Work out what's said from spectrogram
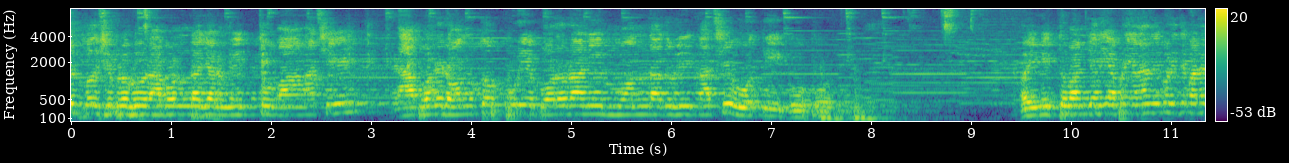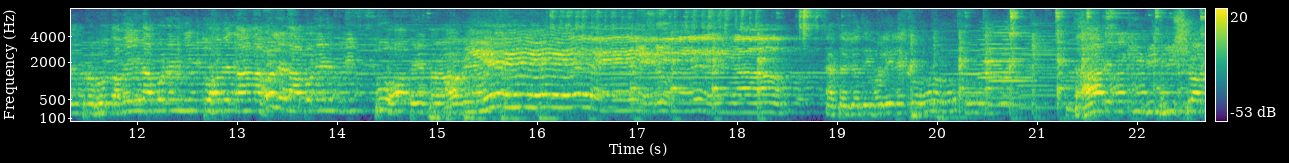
বিভীষণ বলছে প্রভু রাবণ রাজার মৃত্যু বান আছে। রাবণের অন্তপুরে বড় রানী মন্দাদুরীর কাছে অতি গোপন। ওই মৃত্যুবান যদি আপনি আনন্দ করিতে পারেন প্রভু তবেই রাবণের মৃত্যু হবে তা না হলে রাবণের মৃত্যু হবে না। হবে। এত যদি বলি দেখো ধার্মিক বিভীষণ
